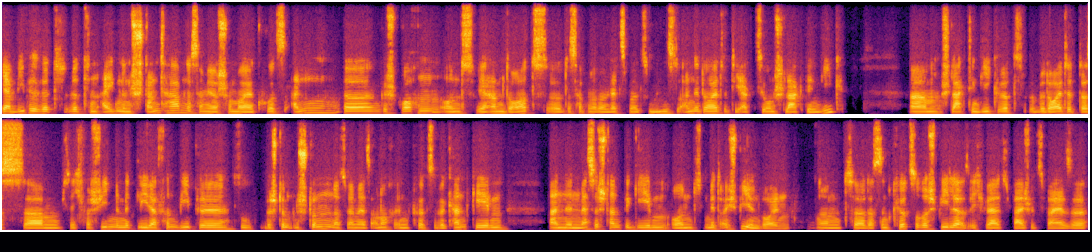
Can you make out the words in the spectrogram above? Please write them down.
Ja, Bibel wird, wird einen eigenen Stand haben. Das haben wir ja schon mal kurz angesprochen. und wir haben dort, äh, das hatten wir beim letzten Mal zumindest so angedeutet, die Aktion Schlag den Geek. Ähm, Schlag den Geek wird bedeutet, dass ähm, sich verschiedene Mitglieder von Bibel zu bestimmten Stunden, das werden wir jetzt auch noch in Kürze bekannt geben, an den Messestand begeben und mit euch spielen wollen. Und äh, das sind kürzere Spiele. Also ich werde beispielsweise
